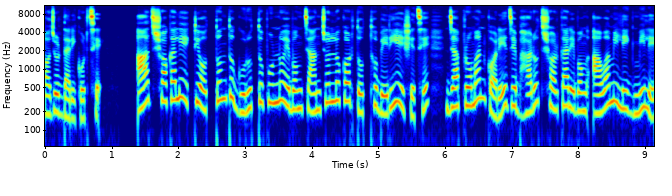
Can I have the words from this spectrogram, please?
নজরদারি করছে। আজ সকালে একটি অত্যন্ত গুরুত্বপূর্ণ এবং চাঞ্চল্যকর তথ্য বেরিয়ে এসেছে, যা প্রমাণ করে যে ভারত সরকার এবং আওয়ামী লীগ মিলে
